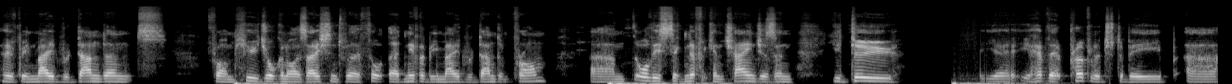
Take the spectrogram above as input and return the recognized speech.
who've been made redundant from huge organisations where they thought they'd never be made redundant from. Um, all these significant changes, and you do, you, you have that privilege to be uh,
